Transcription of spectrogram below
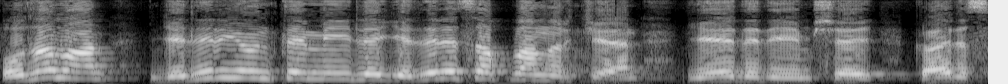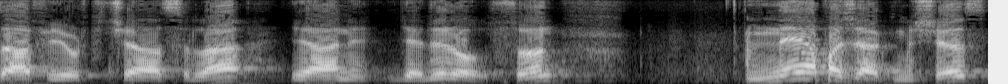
O zaman gelir yöntemiyle gelir hesaplanırken Y dediğim şey gayri safi yurt içi hasıla yani gelir olsun. Ne yapacakmışız?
